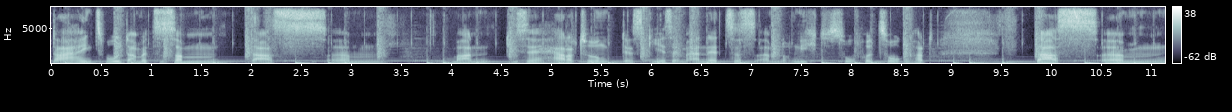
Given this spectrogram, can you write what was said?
da hängt es wohl damit zusammen, dass ähm, man diese Härtung des GSMR-Netzes ähm, noch nicht so vollzogen hat, dass ähm,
